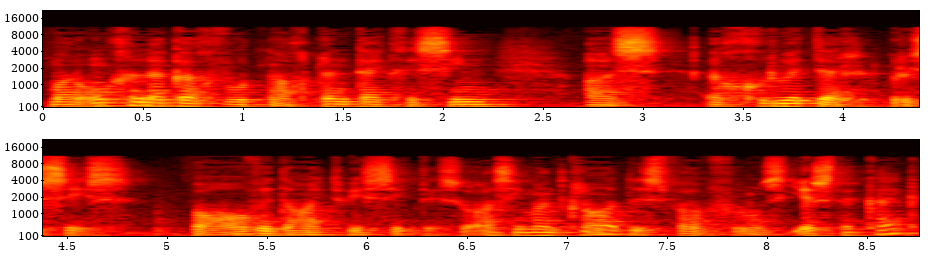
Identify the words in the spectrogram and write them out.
Maar ongelukkig word nagblindheid gesien as 'n groter proses behalwe daai twee siektes. So as iemand klaar dis vir, vir ons eerste kyk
